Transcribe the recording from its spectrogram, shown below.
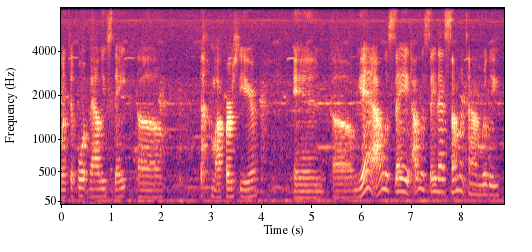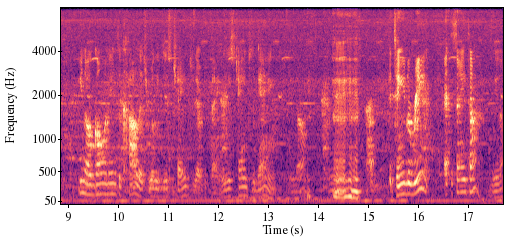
went to Fort Valley State uh, my first year, and um, yeah, I would say I would say that summertime really you know, going into college really just changed everything. It just changed the game, you know. Mm-hmm. continue to read at the same time, you know.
